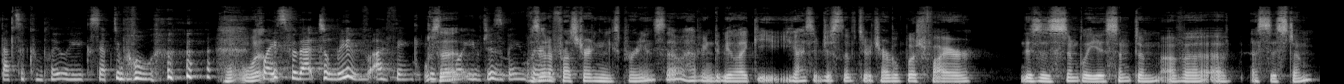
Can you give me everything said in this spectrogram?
That's a completely acceptable What, place for that to live, I think, given that- what you've just been Was through. that a frustrating experience though? Having to be like, you guys have just lived through a terrible bushfire. This is simply a symptom of a, a, a system.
